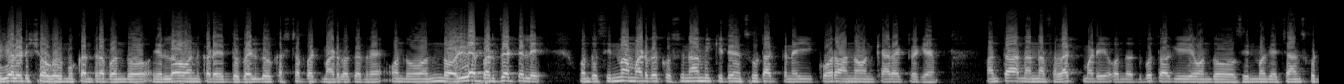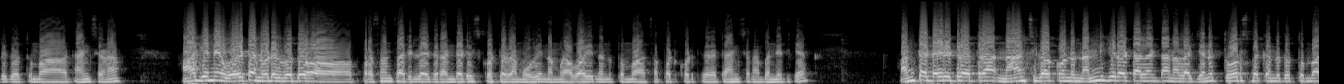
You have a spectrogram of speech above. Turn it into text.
ರಿಯಾಲಿಟಿ ಶೋಗಳ ಮುಖಾಂತರ ಬಂದು ಎಲ್ಲೋ ಒಂದ್ ಕಡೆ ಇದ್ದು ಬೆಳೆದು ಕಷ್ಟಪಟ್ಟು ಮಾಡ್ಬೇಕಂದ್ರೆ ಒಂದು ಒಂದು ಒಳ್ಳೆ ಬಜೆಟ್ ಅಲ್ಲಿ ಒಂದು ಸಿನಿಮಾ ಮಾಡಬೇಕು, ಸುನಾಮಿ ಕಿಟ್ಟಿನ ಸೂಟ್ ಆಗ್ತಾನೆ ಈ ಕೋರ ಅನ್ನೋ ಒಂದು ಕ್ಯಾರೆಕ್ಟರ್ಗೆ ಅಂತ ನನ್ನ ಸೆಲೆಕ್ಟ್ ಮಾಡಿ ಒಂದು ಅದ್ಭುತವಾಗಿ ಒಂದು ಸಿನಿಮಾಗೆ ಚಾನ್ಸ್ ಕೊಟ್ಟಿದ್ದು ತುಂಬಾ ಥ್ಯಾಂಕ್ಸ್ ಅಣ್ಣ. ಹಾಗೇನೆ ಓಲ್ಟ ನೋಡಿರ್ಬೋದು ಪ್ರಸನ್ ಸರ್ ಇಲ್ಲ ಇದ್ದಾರೆ ಡೇಸ್ ಕೊಟ್ಟಿರೋ ಮೂವಿ ನಮ್ಗೆ ಅವಾಗಿಂದ ತುಂಬಾ ಸಪೋರ್ಟ್ ಕೊಡ್ತಿದ್ದಾರೆ. ಥ್ಯಾಂಕ್ಸ್ ಅಣ್ಣ ಬಂದಿದ್ಕೆ ಅಂತ ಡೈರೆಕ್ಟರ್ ಹತ್ರ ನಾನ್ ಸಿಗಾಕೊಂಡು ನನ್ಗಿರೋ ಟ್ಯಾಲೆಂಟ್ ನಾಲ್ಕು ಜನಕ್ಕೆ ತೋರಿಸ್ಬೇಕನ್ನೋದು ತುಂಬಾ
